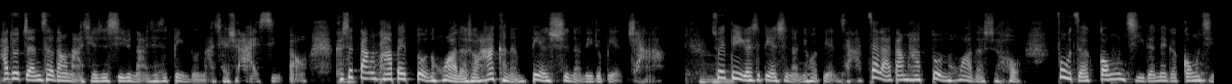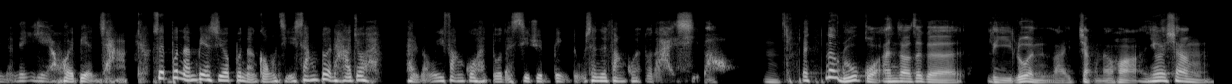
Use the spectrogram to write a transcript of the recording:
它就侦测到哪些是细菌，哪些是病毒，哪些是癌细胞。可是当它被钝化的时候，它可能辨识能力就变差。所以第一个是辨识能力会变差，再来当它钝化的时候，负责攻击的那个攻击能力也会变差，所以不能辨识又不能攻击，相对它就很很容易放过很多的细菌、病毒，甚至放过很多的癌细胞。嗯，哎，那如果按照这个理论来讲的话，因为像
